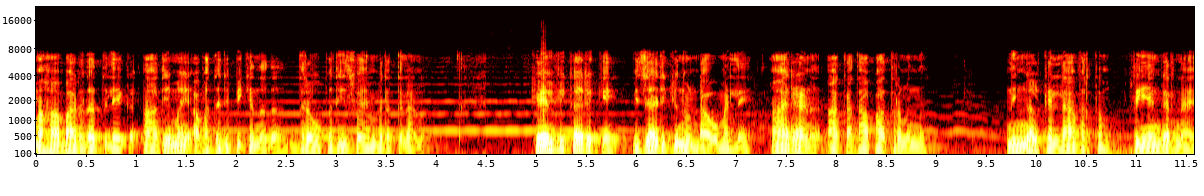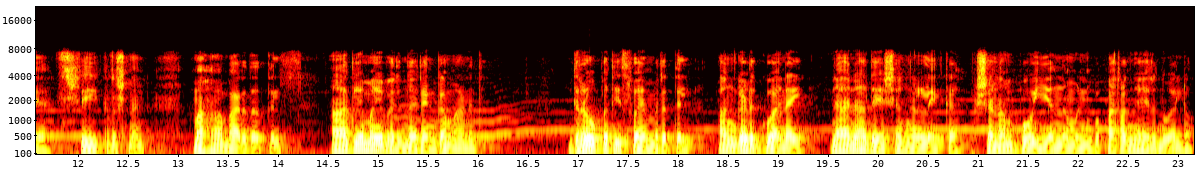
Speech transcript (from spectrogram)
മഹാഭാരതത്തിലേക്ക് ആദ്യമായി അവതരിപ്പിക്കുന്നത് ദ്രൗപദി സ്വയംവരത്തിലാണ്. കേൾവിക്കാരൊക്കെ വിചാരിക്കുന്നുണ്ടാവുമല്ലേ? ആരാണ് ആ കഥാപാത്രമെന്ന്? നിങ്ങൾക്കെല്ലാവർക്കും പ്രിയങ്കരനായ ശ്രീകൃഷ്ണൻ മഹാഭാരതത്തിൽ ആദ്യമായി വരുന്ന രംഗമാണിത്. ദ്രൗപദി സ്വയംവരത്തിൽ പങ്കെടുക്കുവാനായി നാനാദേശങ്ങളിലേക്ക് ക്ഷണം പോയി എന്ന് മുൻപ് പറഞ്ഞായിരുന്നുവല്ലോ.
